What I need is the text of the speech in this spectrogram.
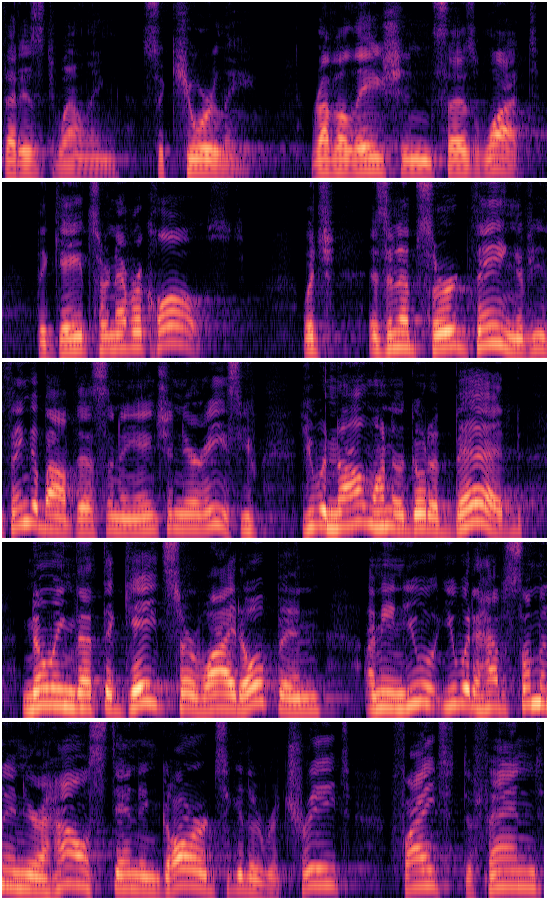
that is dwelling securely. Revelation says what? The gates are never closed, which is an absurd thing. If you think about this in the ancient Near East, you, you would not want to go to bed knowing that the gates are wide open. I mean, you, you would have someone in your house standing guard to either retreat, fight, defend,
